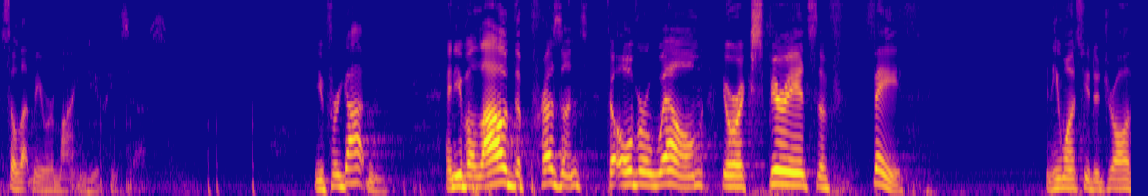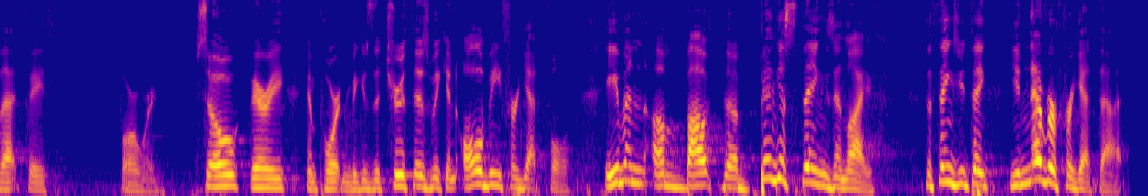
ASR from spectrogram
So let me remind you, he says. You've forgotten and you've allowed the present to overwhelm your experience of faith. And He wants you to draw that faith forward. So very important because the truth is we can all be forgetful, even about the biggest things in life. The things you think, you never forget that.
